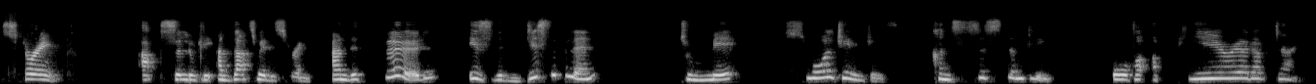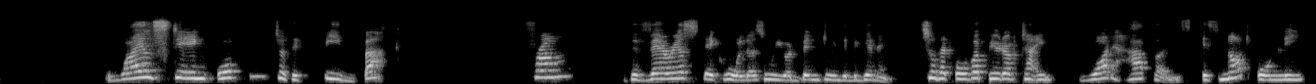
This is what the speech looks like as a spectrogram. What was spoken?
Strength. Absolutely. And that's where the strength. And the third is the discipline to make small changes consistently over a period of time while staying open to the feedback from the various stakeholders who you had been to in the beginning. So that over a period of time, what happens is not only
